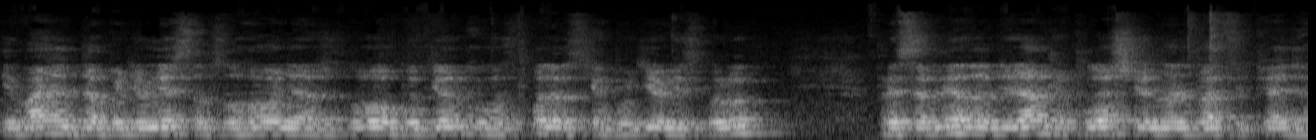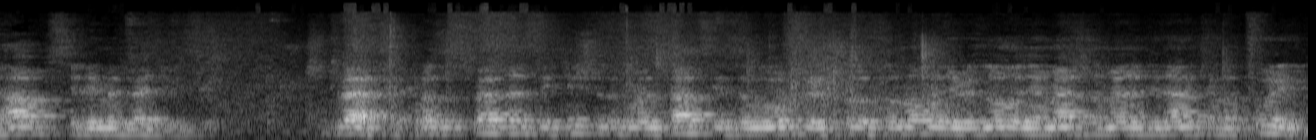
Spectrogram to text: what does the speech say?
Іванів для будівництва обслуговування житлового будинку, господарських будівель і споруд присадибної ділянки площею 025 га в селі Медведівці. Четверте. Про затвердження технічної документації землеустрою щодо встановлення відновлення меж земельної ділянки натурі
